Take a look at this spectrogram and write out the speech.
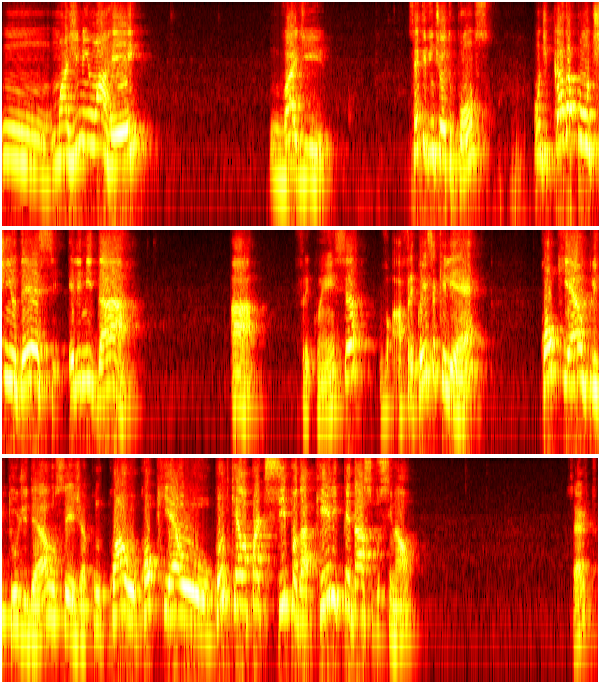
um, imaginem um array, vai de 128 pontos, onde cada pontinho desse ele me dá a frequência, a frequência que ele é, qual que é a amplitude dela, ou seja, com qual, qual que é o quanto que ela participa daquele pedaço do sinal, certo?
